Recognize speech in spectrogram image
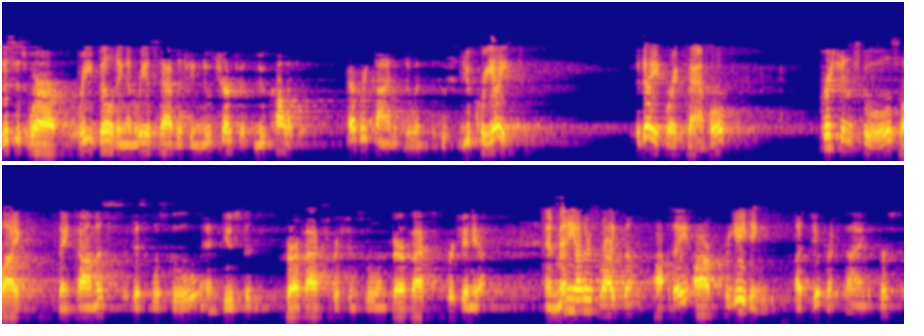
This is where rebuilding and reestablishing new churches, new colleges, every kind of new institution. You create. Today, for example, Christian schools like St. Thomas Episcopal School in Houston, Fairfax Christian School in Fairfax, Virginia, and many others like them, uh, they are creating a different kind of person.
